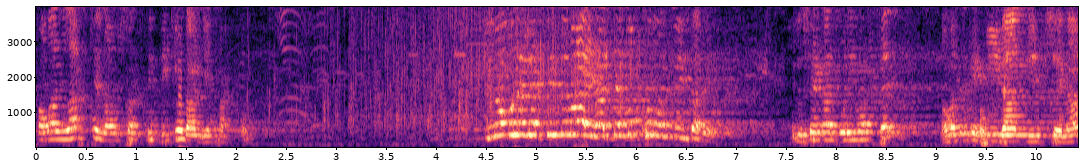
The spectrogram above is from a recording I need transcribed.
সবার লাস্টে নওশাদ সিদ্দিকীও দাঁড়িয়ে থাকতো। তৃণমূলের নেতৃত্ব নয় রাজ্যের মুখ্যমন্ত্রী হিসাবে। কিন্তু সেটার পরিবর্তে আমাদেরকে নিদান দিচ্ছে না।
